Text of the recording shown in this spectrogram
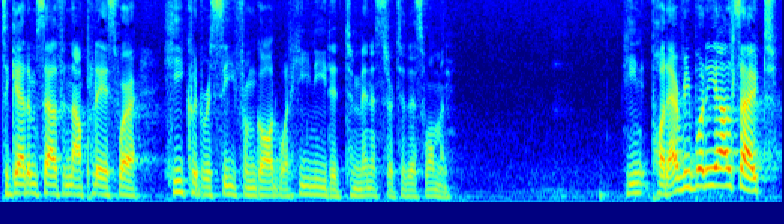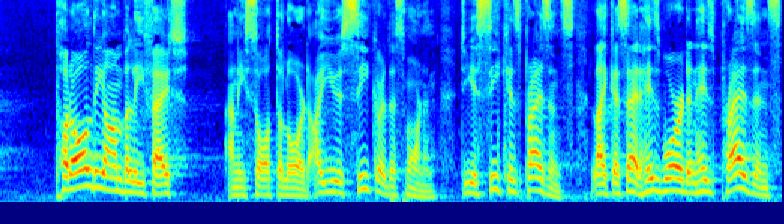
to get himself in that place where he could receive from God what he needed to minister to this woman. He put everybody else out, put all the unbelief out, and he sought the Lord. Are you a seeker this morning? Do you seek his presence? Like I said, his word and his presence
